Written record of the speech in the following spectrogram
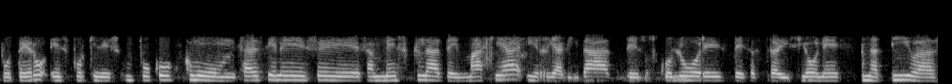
Botero es porque es un poco como, ¿sabes? Tiene ese esa mezcla de magia y realidad, de esos colores, de esas tradiciones nativas,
